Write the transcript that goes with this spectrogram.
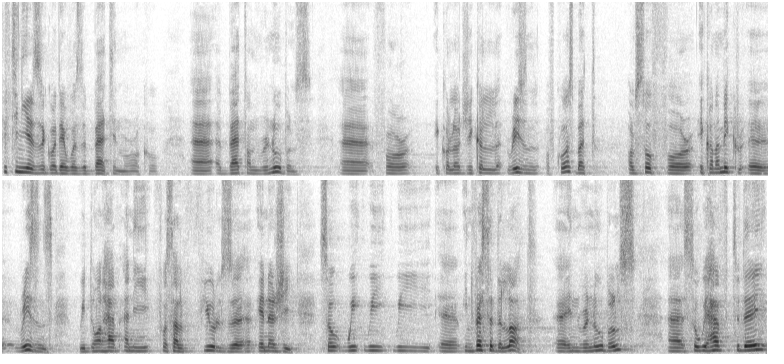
15 years ago, there was a bet in Morocco, uh, a bet on renewables uh, for ecological reasons, of course, but also for economic uh, reasons. We don't have any fossil fuels uh, energy. So we, we, we invested a lot in renewables. so we have today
